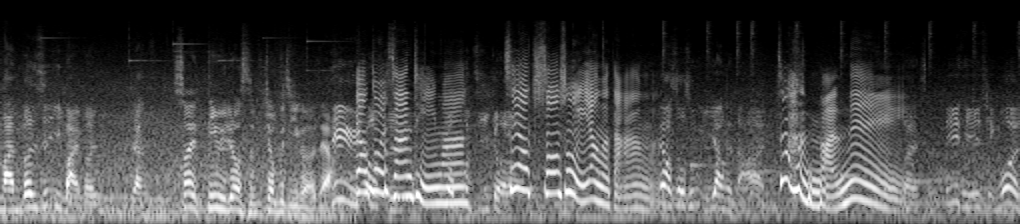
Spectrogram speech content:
满分是一百分，这样。所以低于六十就不及格，这样低。于要对三题吗就不及格了是，要说出一样的答案吗？要说出一样的答案。这很难呢。对，第一题，请问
